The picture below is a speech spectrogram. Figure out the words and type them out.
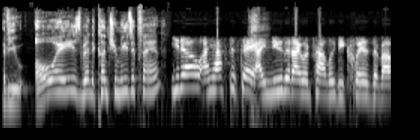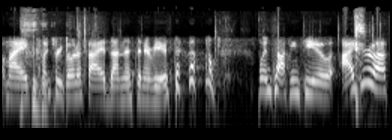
have you always been a country music fan? You know, I have to say, I knew that I would probably be quizzed about my country bona fides on this interview. So when talking to you. I grew up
